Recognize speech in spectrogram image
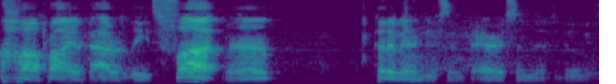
Oh, probably a bad release. Fuck, man. Could have been just embarrassing this dude.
